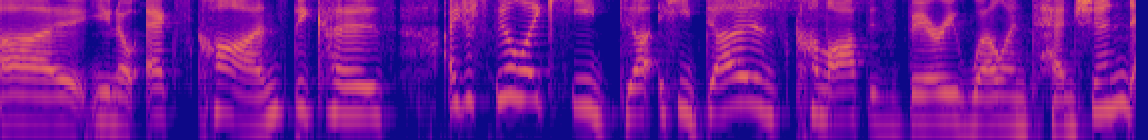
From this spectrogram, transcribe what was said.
uh, you know, ex cons because I just feel like he do- he does come off as very well intentioned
